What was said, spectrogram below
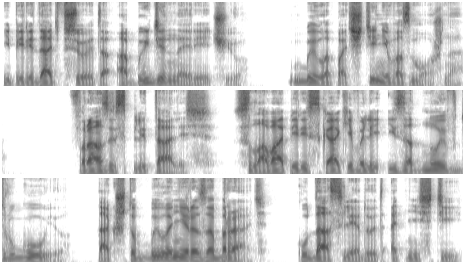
и передать все это обыденной речью было почти невозможно. Фразы сплетались, слова перескакивали из одной в другую, так что было не разобрать, куда следует отнести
